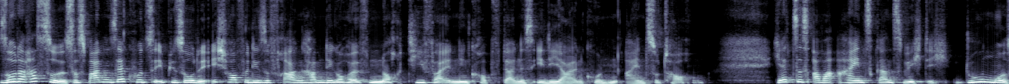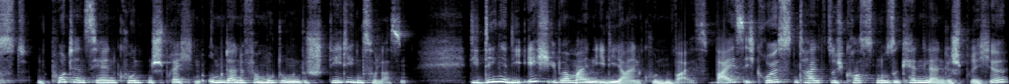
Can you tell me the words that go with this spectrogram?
So, da hast du es. Das war eine sehr kurze Episode. Ich hoffe, diese Fragen haben dir geholfen, noch tiefer in den Kopf deines idealen Kunden einzutauchen. Jetzt ist aber eins ganz wichtig. Du musst mit potenziellen Kunden sprechen, um deine Vermutungen bestätigen zu lassen. Die Dinge, die ich über meinen idealen Kunden weiß, weiß ich größtenteils durch kostenlose Kennenlerngespräche,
